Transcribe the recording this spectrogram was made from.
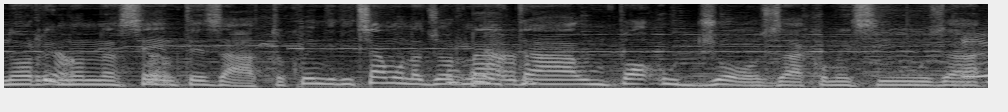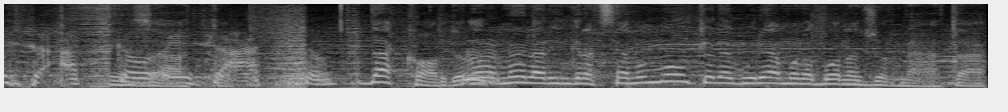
Non, No, non sente esatto, quindi diciamo una giornata un po' uggiosa come si usa. Esatto, esatto. D'accordo, allora noi la ringraziamo molto e le auguriamo una buona giornata.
